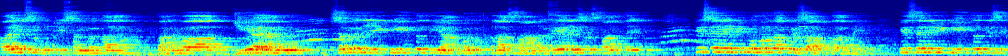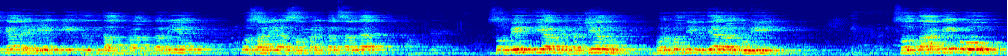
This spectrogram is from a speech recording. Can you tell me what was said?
ਆਈ ਸਮੁੱਚੀ ਸੰਗਤ ਦਾ ਧੰਨਵਾਦ। ਜੀ ਆਇਆਂ ਨੂੰ ਸੰਗਤ ਜੀ ਕੀਰਤਨ ਦੀਆਂ ਗੁਰਮਤਿ ਕਲਾਸਾਂ ਲੱਗੀਆਂ ਨੇ ਇਸ ਸਥਾਨ ਤੇ। ਕਿਸੇ ਨੇ ਵੀ ਉਮਰ ਦਾ ਕੋਈ ਹਿਸਾਬ ਕਿਤਾਬ ਨਹੀਂ। ਕਿਸੇ ਨੇ ਵੀ ਕੀਰਤਨ ਦੀ ਸਿੱਖਿਆ ਲੈਣੀ ਹੈ, ਕੀਰਤਨ ਦੀ ਦਾਤ ਪ੍ਰਾਪਤ ਕਰਨੀ ਹੈ, ਉਹ ਸਾਡੇ ਨਾਲ ਸੰਪਰਕ ਕਰ ਸਕਦਾ ਹੈ। ਸੋ ਬੇਨਤੀ ਹੈ ਆਪਣੇ ਬੱਚਿਆਂ ਨੂੰ ਗੁਰਮਤਿ ਦੀ ਵਿਦਿਆ ਨਾਲ ਜੋੜੀਏ। ਸੋ ਤਾਂ ਕਿ ਉਹ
